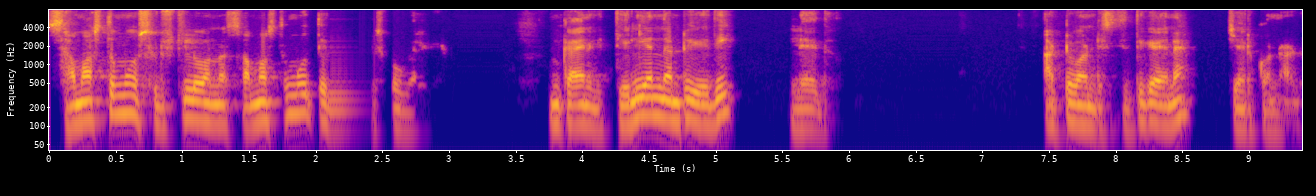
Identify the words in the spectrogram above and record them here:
సమస్తము సృష్టిలో ఉన్న సమస్తము తెలుసుకోగలిగాడు. ఇంకా ఆయనకి తెలియందంటూ ఏది లేదు. అటువంటి స్థితికి ఆయన చేరుకున్నాడు.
